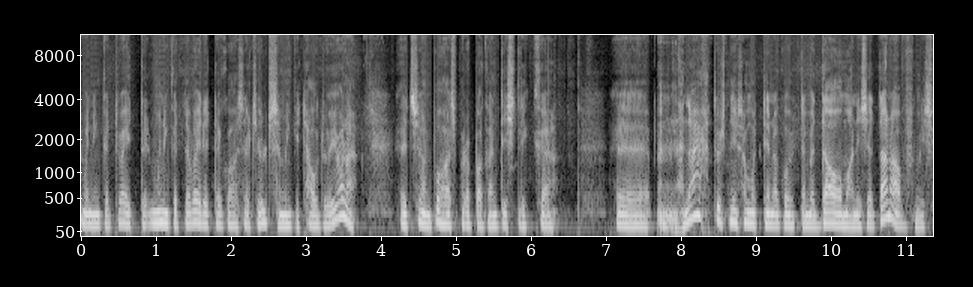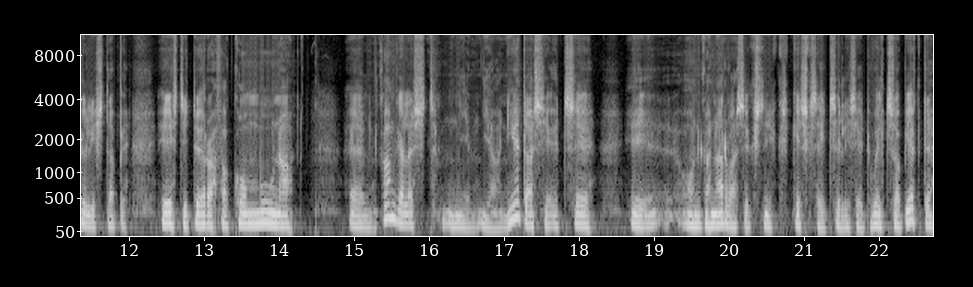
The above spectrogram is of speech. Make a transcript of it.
mõningad väite, mõningate väidete kohaselt see üldse mingit haudu ei ole, et see on puhas propagandistlik nähtus, niisamuti nagu ütleme, Daumanise tänav, mis ülistab Eesti töörahva kommuuna kangelast ja nii edasi, et see on ka Narvas üks keskseid selliseid võltsobjekte,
